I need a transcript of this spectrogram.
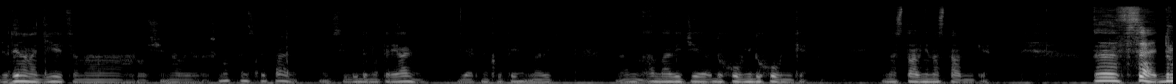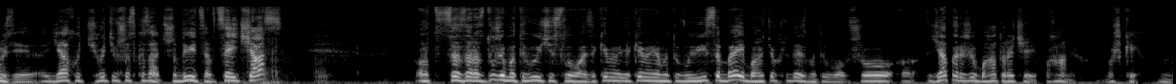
Людина надіється на гроші, на виграш. Ну, в принципі, правильно. Всі люди матеріальні, як не крути, навіть, навіть е, духовні духовники наставні наставники. Е, все, друзі, я хоч, хотів що сказати, що дивіться, в цей час. От це зараз дуже мотивуючі слова, з якими, якими я мотивую і себе, і багатьох людей змотивував. Що е, я пережив багато речей, поганих, важких. Ну,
